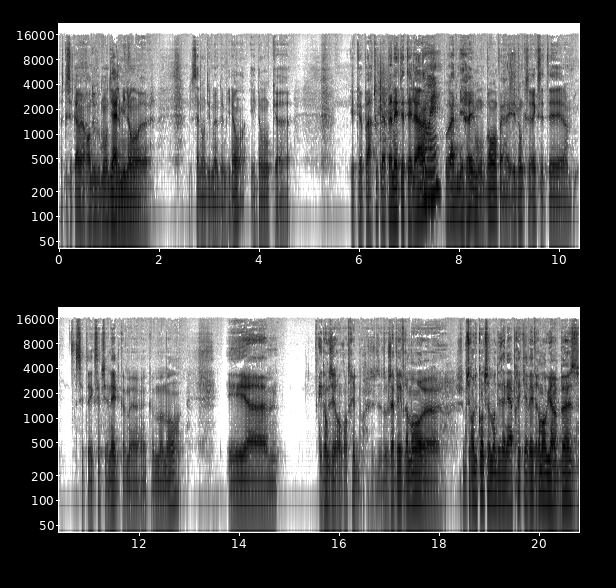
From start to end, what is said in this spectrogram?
parce que c'est quand même un rendez-vous mondial, Milan, euh, le salon du meuble de Milan. Et donc, euh, quelque part, toute la planète était là pour admirer mon banc. Et donc, c'est vrai que c'était, c'était exceptionnel comme, comme moment. Et, et donc, j'ai rencontré. Donc, j'avais vraiment. je me suis rendu compte seulement des années après qu'il y avait vraiment eu un buzz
